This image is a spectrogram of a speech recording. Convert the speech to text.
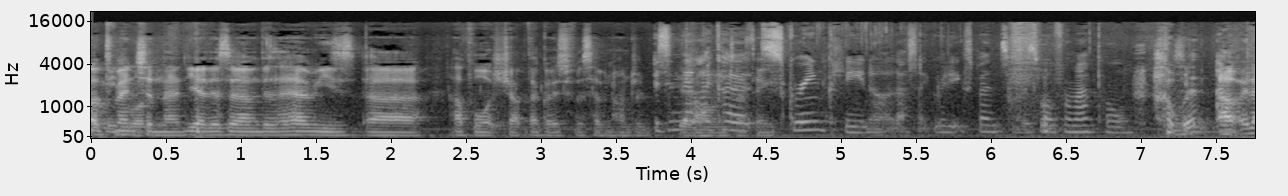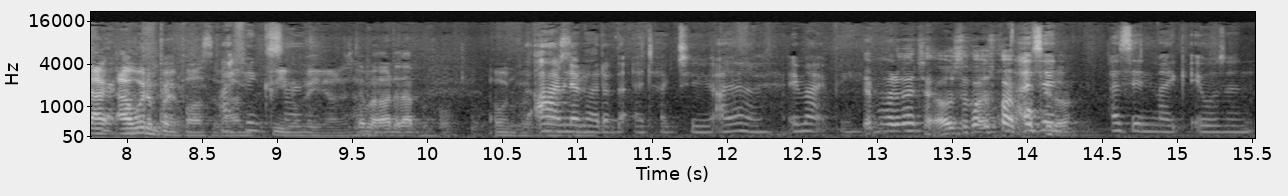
about to mention one. that. Yeah, there's a there's a Hermes uh, Apple Watch strap that goes for seven hundred. Isn't there like I a think. screen cleaner that's like really expensive as well from Apple? I, would, it? I, I, I wouldn't put it past them. I I'm think being so. completely honest. I Never heard of that before. I wouldn't put it I've past never them. heard of the AirTag too. I don't know. It might be. You ever heard of that? Oh, it's quite, it's quite As popular. in, as in, like it wasn't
